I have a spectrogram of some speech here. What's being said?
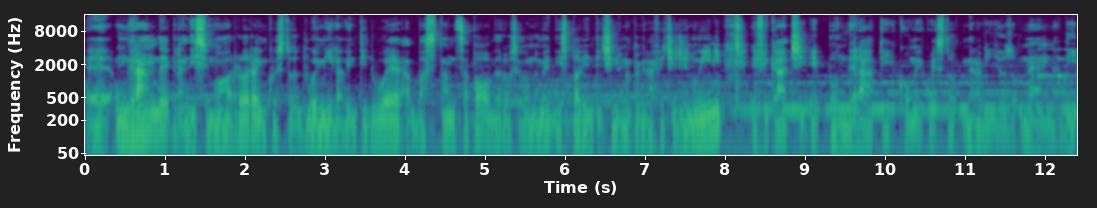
Eh, un grande, grandissimo horror in questo 2022 abbastanza povero, secondo me, di spaventi cinematografici genuini, efficaci e ponderati come questo meraviglioso Man di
